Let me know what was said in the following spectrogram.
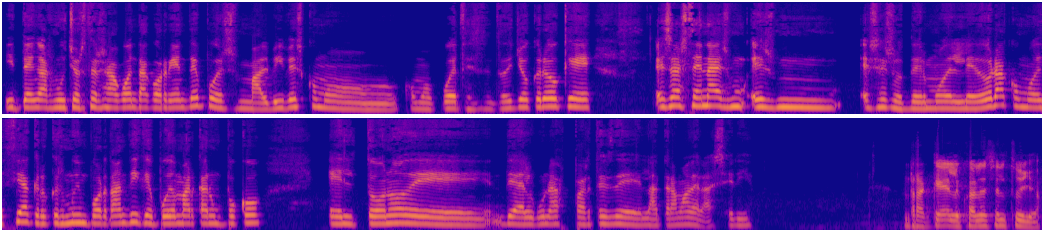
y tengas muchos ceros a cuenta corriente, pues malvives como, como puedes. Entonces yo creo que esa escena es, es, es eso, demoledora, como decía, creo que es muy importante y que puede marcar un poco el tono de, de algunas partes de la trama de la serie. Raquel, ¿cuál es el tuyo?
